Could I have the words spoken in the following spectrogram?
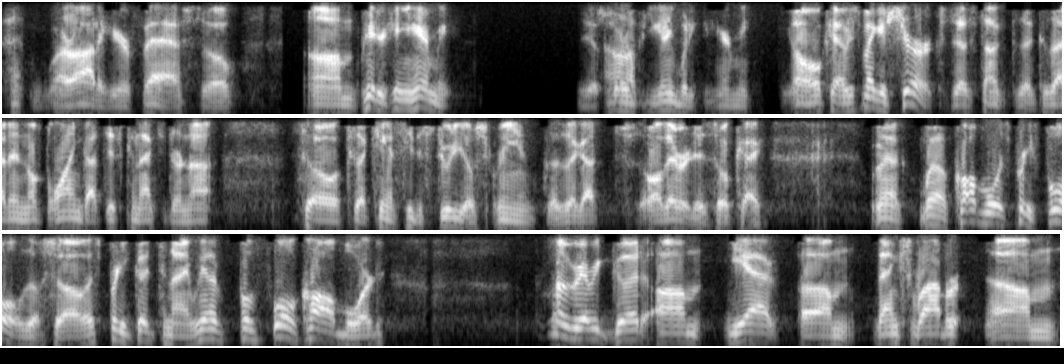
are out of here fast. So um, Peter, can you hear me? Yes, sir. I don't know if you, anybody can hear me. Oh, okay. I was making sure because I, cause I didn't know if the line got disconnected or not. So, because I can't see the studio screen because I got, oh, there it is. Okay. Well, well, call board's pretty full, though, so it's pretty good tonight. We have a full, full call board. Oh, very good. Um, yeah, um, thanks, Robert. Um,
